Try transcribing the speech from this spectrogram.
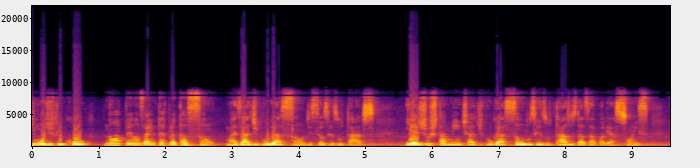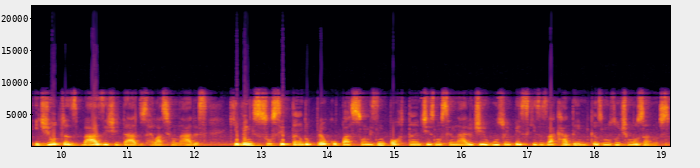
que modificou não apenas a interpretação, mas a divulgação de seus resultados. E é justamente a divulgação dos resultados das avaliações e de outras bases de dados relacionadas que vem suscitando preocupações importantes no cenário de uso em pesquisas acadêmicas nos últimos anos.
